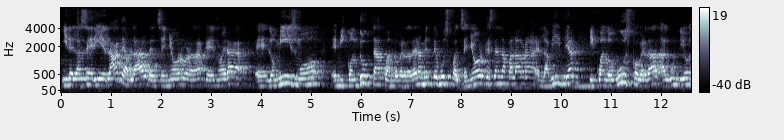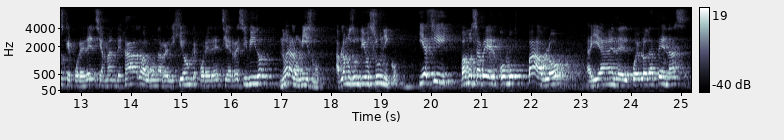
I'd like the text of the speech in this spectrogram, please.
y de la seriedad de hablar del Señor, ¿verdad? Que no era eh, lo mismo en mi conducta cuando verdaderamente busco al Señor que está en la palabra, en la Biblia, y cuando busco, ¿verdad? Algún Dios que por herencia me han dejado, alguna religión que por herencia he recibido, no era lo mismo. Hablamos de un Dios único. Y aquí vamos a ver cómo Pablo, allá en el pueblo de Atenas,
